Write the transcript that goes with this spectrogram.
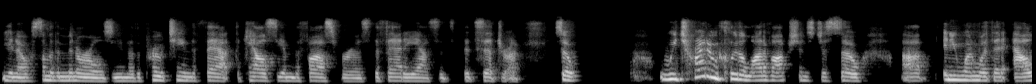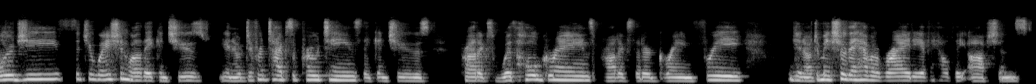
you know, some of the minerals, you know, the protein, the fat, the calcium, the phosphorus, the fatty acids, etc. So we try to include a lot of options just so uh, anyone with an allergy situation, well, they can choose, you know, different types of proteins. They can choose products with whole grains, products that are grain free, you know, to make sure they have a variety of healthy options.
